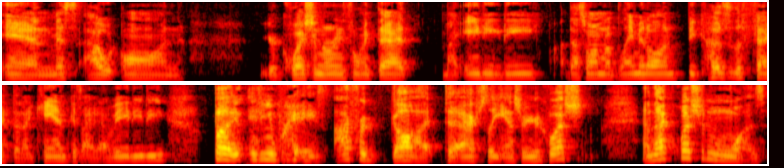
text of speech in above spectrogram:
and miss out on your question or anything like that. My ADD, that's what I'm going to blame it on because of the fact that I can, because I have ADD. But, anyways, I forgot to actually answer your question. And that question was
